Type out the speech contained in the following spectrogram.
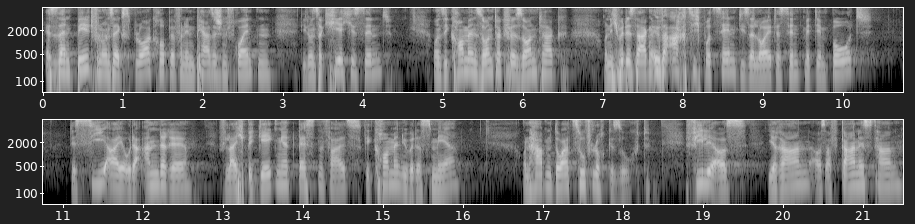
Es ist ein Bild von unserer Explore-Gruppe, von den persischen Freunden, die in unserer Kirche sind. Und sie kommen Sonntag für Sonntag. Und ich würde sagen, über 80 Prozent dieser Leute sind mit dem Boot des CI oder andere vielleicht begegnet, bestenfalls gekommen über das Meer und haben dort Zuflucht gesucht. Viele aus Iran, aus Afghanistan,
